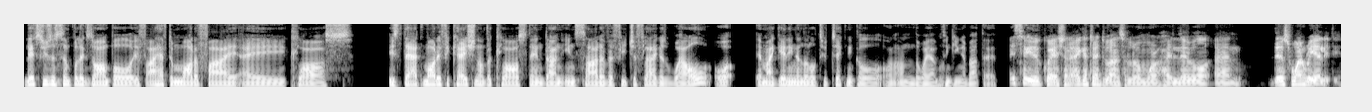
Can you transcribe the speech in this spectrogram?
let's use a simple example. If I have to modify a class, is that modification of the class then done inside of a feature flag as well? Or am I getting a little too technical on, on the way I'm thinking about that? It's a good question. I can try to answer a little more high level. And there's one reality.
